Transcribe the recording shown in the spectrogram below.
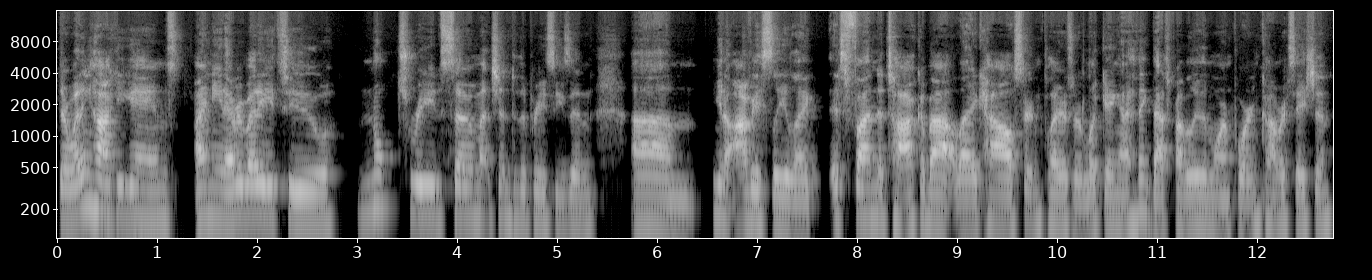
they're winning hockey games. I need everybody to not read so much into the preseason. Um, you know, obviously, like it's fun to talk about like how certain players are looking. And I think that's probably the more important conversation.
